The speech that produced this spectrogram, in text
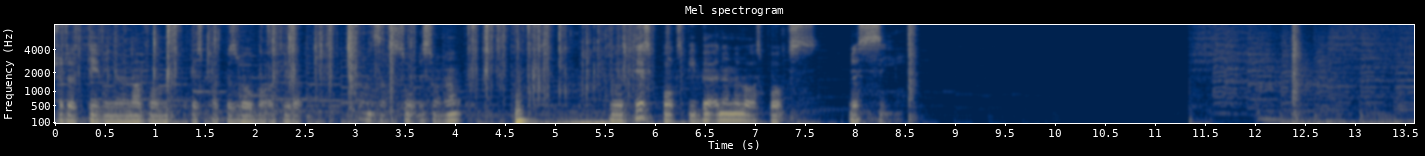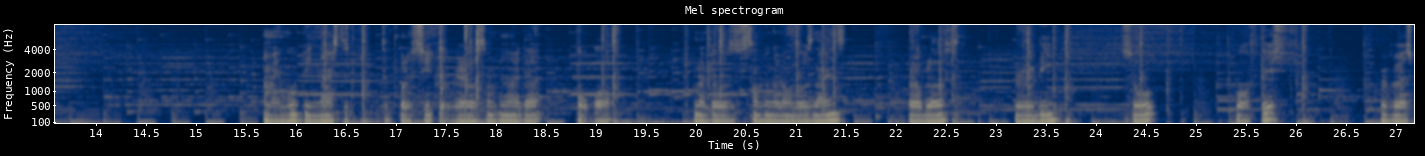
Should have given you another one for this pack as well, but I'll do that once I sort this one out. Will this box be better than the last box? Let's see. I mean, it would be nice to, to pull a secret rare or something like that. Or, or one of those, something along those lines. Karrablast, Ruby, Salt, Fish, Reverse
